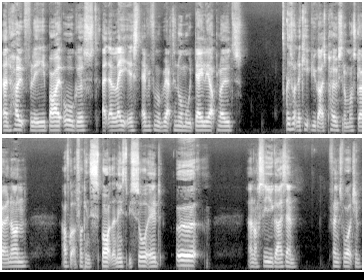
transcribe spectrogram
And hopefully by August, at the latest, everything will be back to normal with daily uploads. I just want to keep you guys posted on what's going on. I've got a fucking spot that needs to be sorted. Uh, and I'll see you guys then. Thanks for watching.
